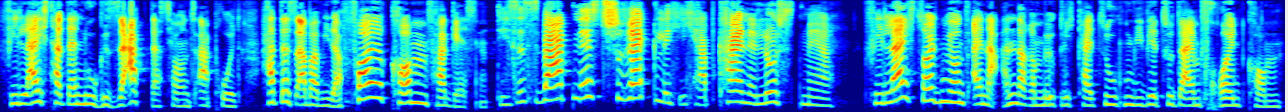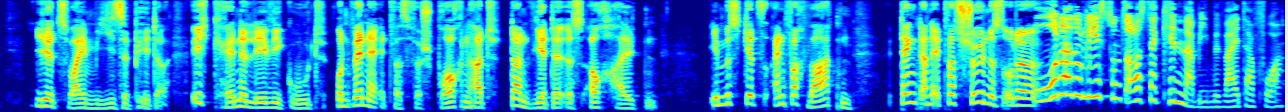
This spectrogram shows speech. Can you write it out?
Vielleicht hat er nur gesagt, dass er uns abholt, hat es aber wieder vollkommen vergessen. Dieses Warten ist schrecklich. Ich habe keine Lust mehr. Vielleicht sollten wir uns eine andere Möglichkeit suchen, wie wir zu deinem Freund kommen. Ihr zwei miese Peter. Ich kenne Levi gut, und wenn er etwas versprochen hat, dann wird er es auch halten. Ihr müsst jetzt einfach warten. Denkt an etwas Schönes oder. Oder du liest uns aus der Kinderbibel weiter vor.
